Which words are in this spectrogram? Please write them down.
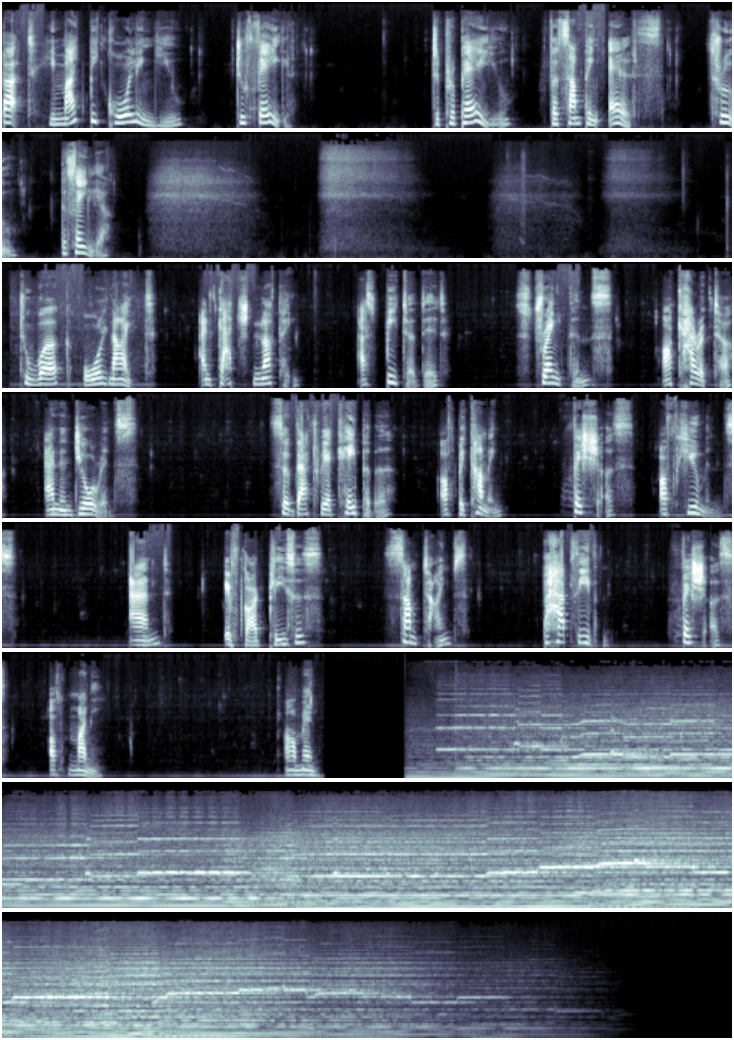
But he might be calling you to fail, to prepare you for something else through the failure. To work all night and catch nothing, as Peter did, strengthens our character and endurance so that we are capable of becoming fishers of humans. And, if God pleases, sometimes, perhaps even, fishers of money. Amen.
